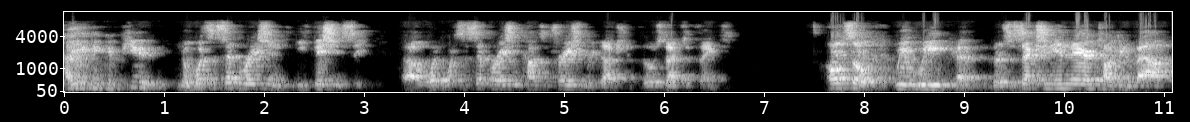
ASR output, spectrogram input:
how you can compute, you know, what's the separation efficiency, uh, what, what's the separation concentration reduction, those types of things. Also, we, we uh, there's a section in there talking about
